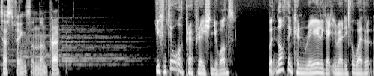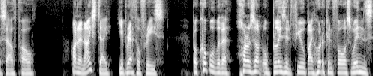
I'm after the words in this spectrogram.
test things and then prep. You can do all the preparation you want, but nothing can really get you ready for weather at the South Pole. On a nice day, your breath will freeze, but coupled with a horizontal blizzard fueled by hurricane force winds,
